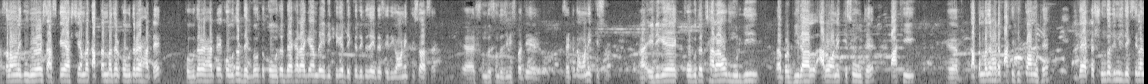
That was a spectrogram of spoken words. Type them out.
আসসালামু আলাইকুম ভিউয়ার্স, আজকে আসছি আমরা কাপ্তান বাজার কবুতরের হাটে। কবুতরের হাটে কবুতর দেখব, তো কবুতর দেখার আগে আমরা এই দিক থেকে দেখতে দেখতে যাইতেছি, এদিকে অনেক কিছু আছে। সুন্দর সুন্দর জিনিসপাতি, সেটাতে অনেক কিছু। এইদিকে কবুতর ছাড়াও মুরগি, তারপর বিড়াল, আরও অনেক কিছু উঠে, পাখি। কাপ্তান বাজার হাটে পাখি খুব কম উঠে। একটা সুন্দর জিনিস দেখছিলাম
